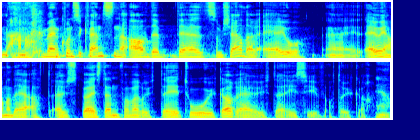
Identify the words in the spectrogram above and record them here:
men konsekvensene av det, det som skjer der, er jo, eh, er jo gjerne det at Austbø istedenfor å være ute i to uker, er ute i syv-åtte uker. ja,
